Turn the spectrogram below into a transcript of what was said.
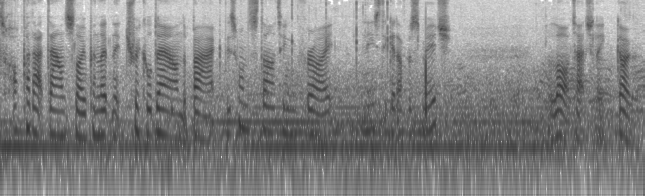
top of that downslope and letting it trickle down the back. This one's starting right. Needs to get up a smidge. A lot, actually. Go.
